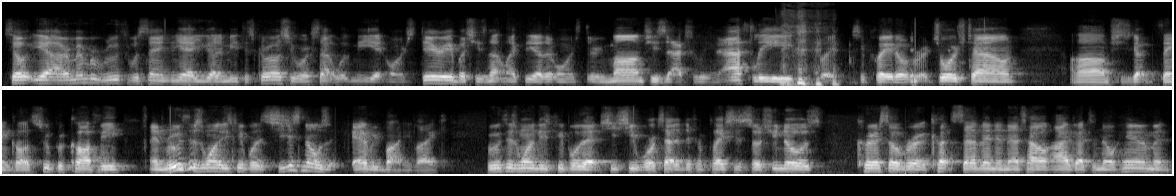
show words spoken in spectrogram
so yeah, I remember Ruth was saying, yeah, you got to meet this girl. She works out with me at Orange Theory, but she's not like the other Orange Theory mom. She's actually an athlete. She played, she played over at Georgetown. Um, she's got the thing called Super Coffee. And Ruth is one of these people that she just knows everybody. Like Ruth is one of these people that she she works out at different places, so she knows Chris over at Cut Seven, and that's how I got to know him. And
